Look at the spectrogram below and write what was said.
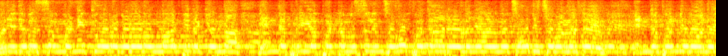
ഒരു ദിവസം മണിക്കൂറുകളോളം മാറ്റിവെക്കുന്ന എന്റെ പ്രിയപ്പെട്ട മുസ്ലിം ചെറുപ്പക്കാരോട് ഞാൻ ഒന്ന് ചോദിച്ചു കൊള്ളട്ടെ. എന്റെ പൊന്നുപോലെ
